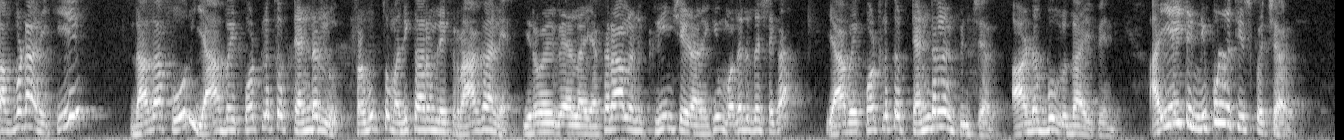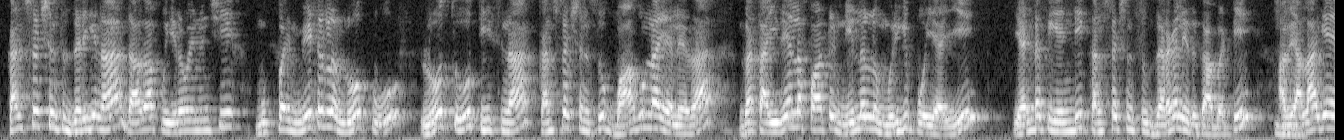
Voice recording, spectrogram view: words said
తవ్వడానికి దాదాపు యాభై కోట్లతో టెండర్లు ప్రభుత్వం అధికారంలోకి రాగానే ఇరవై వేల ఎకరాలను క్లీన్ చేయడానికి మొదటి దశగా యాభై కోట్లతో టెండర్లను పిలిచారు. ఆ డబ్బు వృధా అయిపోయింది. ఐఐటి నిపుణులు తీసుకొచ్చారు. కన్స్ట్రక్షన్స్ జరిగిన దాదాపు ఇరవై నుంచి ముప్పై మీటర్ల లోపు లోతు తీసిన కన్స్ట్రక్షన్స్ బాగున్నాయా లేదా గత ఐదేళ్ళ పాటు నీళ్ళలో మురిగిపోయాయి. ఎండకు ఎండి కన్స్ట్రక్షన్స్ జరగలేదు కాబట్టి అవి అలాగే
